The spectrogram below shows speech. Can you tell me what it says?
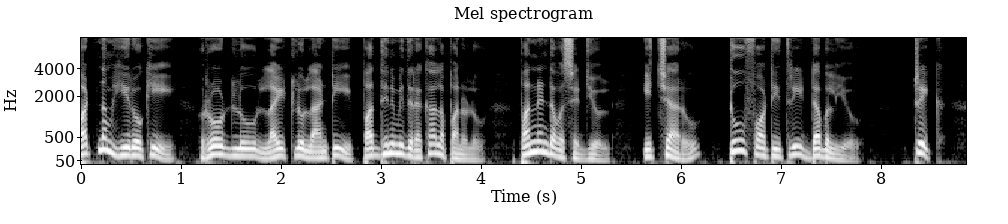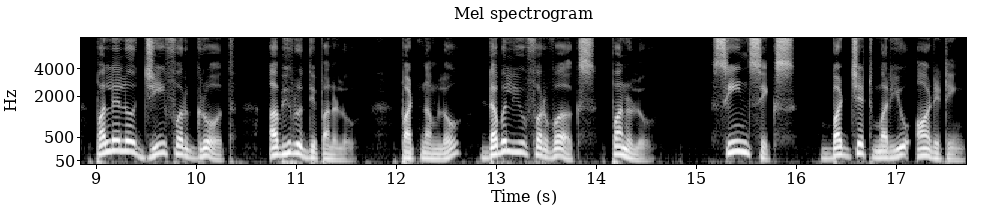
పట్నం హీరోకి రోడ్లు లైట్లు లాంటి పద్దెనిమిది రకాల పనులు. పన్నెండవ షెడ్యూల్. ఇచ్చారు two forty three W. Trick. పల్లెలో జీ ఫర్ గ్రోత్ అభివృద్ధి పనులు. పట్నంలో డబ్ల్యూ ఫర్ వర్క్స్ పనులు. Scene six. బడ్జెట్ మరియు auditing.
